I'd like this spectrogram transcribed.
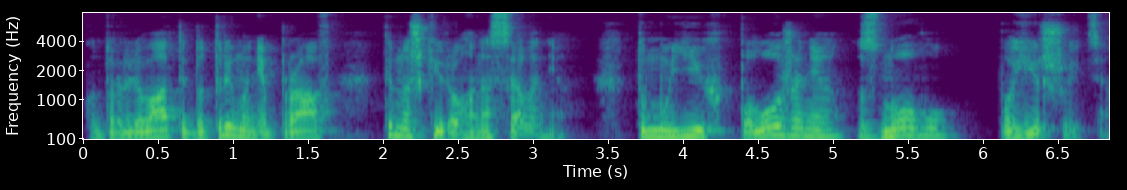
контролювати дотримання прав темношкірого населення, тому їх положення знову погіршується.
